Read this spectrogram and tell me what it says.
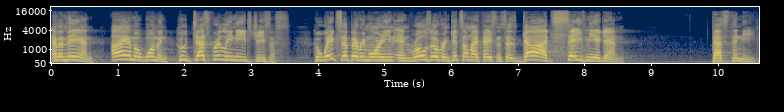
am a man, I am a woman who desperately needs Jesus, who wakes up every morning and rolls over and gets on my face and says, God, save me again. That's the need.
